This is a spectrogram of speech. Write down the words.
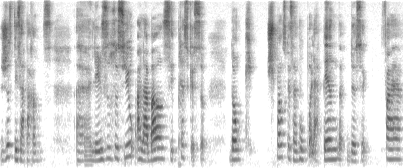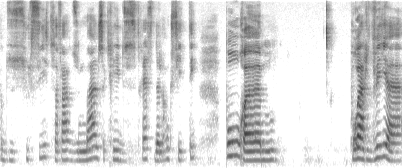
juste des apparences. Euh, les réseaux sociaux, à la base, c'est presque ça. Donc, je pense que ça vaut pas la peine de se faire du souci, de se faire du mal, se créer du stress, de l'anxiété pour, arriver à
